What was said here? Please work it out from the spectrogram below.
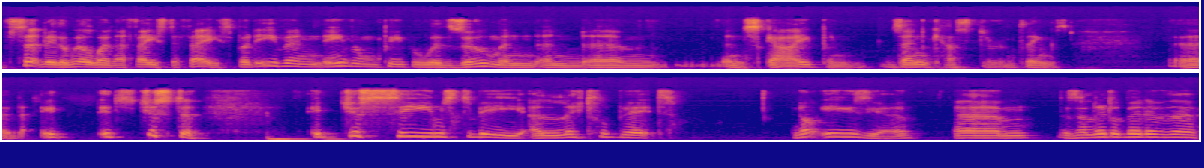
certainly they will when they're face to face, but even even people with Zoom and and um, and Skype and Zencastr and things, uh, it it's just a it just seems to be a little bit not easier. Um, there's a little bit of the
